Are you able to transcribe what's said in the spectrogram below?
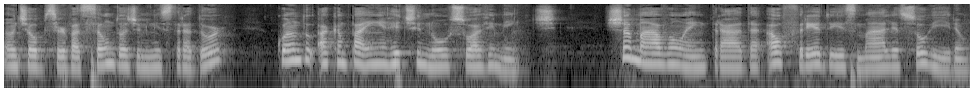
ante a observação do administrador quando a campainha retinou suavemente. Chamavam à entrada, Alfredo e Esmalha sorriram.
